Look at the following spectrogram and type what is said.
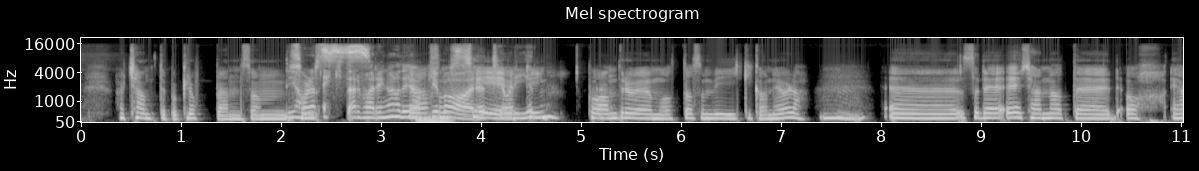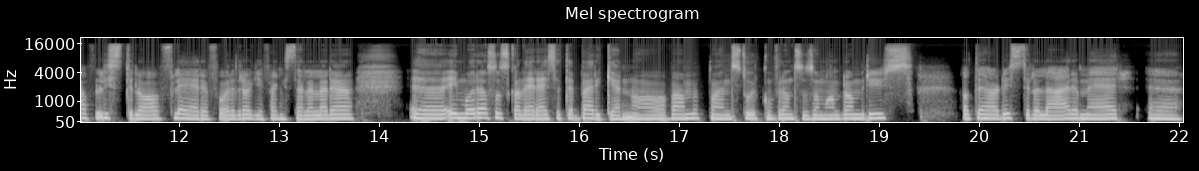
har kjent det på kroppen. Som, De som har den ekte erfaringa, de har ikke bare teorien. ting. På andre måter som vi ikke kan gjøre. Mm. Eh, så det, jeg kjenner at eh, åh, jeg har lyst til å ha flere foredrag i fengsel. Eller det, eh, I morgen så skal jeg reise til Bergen og være med på en stor konferanse som handler om rus. At jeg har lyst til å lære mer. Eh,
